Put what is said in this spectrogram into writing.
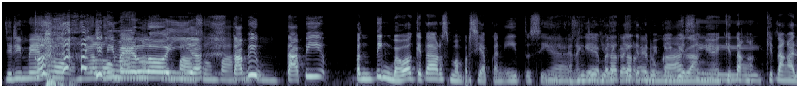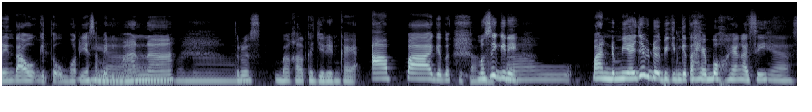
Jadi melo, melo Jadi banget, melo, sumpah, iya. sumpah. Tapi Mm. tapi penting bahwa kita harus mempersiapkan itu sih. Ya, Karena kayak kita balik lagi Mimi teredukasi. bilang ya, kita nggak- kita nggak ada yang tahu gitu umurnya sampai di Iya, mana. Terus bakal kejadian kayak apa gitu. Kita maksudnya nggak gini, tahu. pandemi aja udah bikin kita heboh ya gak sih? Yes,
